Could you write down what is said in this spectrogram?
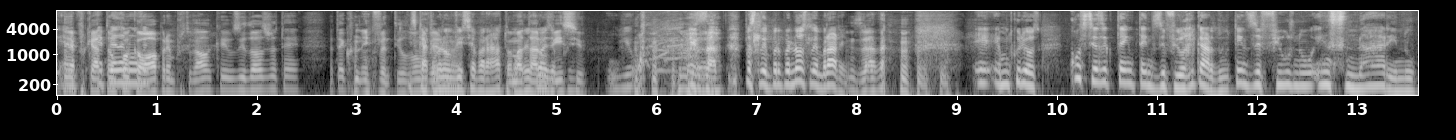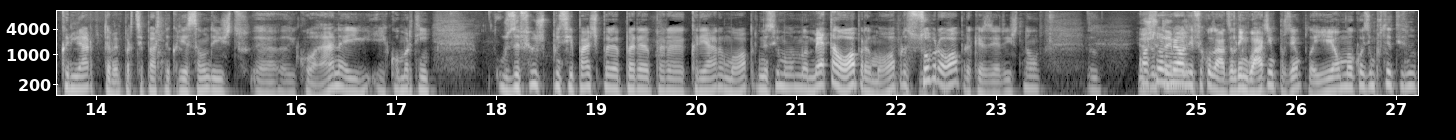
É, é, porque há tão pouca ópera em Portugal que os idosos, até, até quando é infantil, vão. Se também não devia ser barato. Para matar coisa, o vício. Eu, exato. Para, se lembrar, para não se lembrarem. Exato. É, é, muito curioso. Com certeza que tem, tem desafio. Ricardo, tem desafios no encenar e no criar. Também participaste na criação disto. Uh, com a Ana e, e com o Martim os desafios principais para, para, para criar uma ópera, assim, uma, uma meta-ópera, uma ópera sobre a ópera, quer dizer, isto não... Quais são as maiores dificuldades? A linguagem, por exemplo, aí é uma coisa importantíssima,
